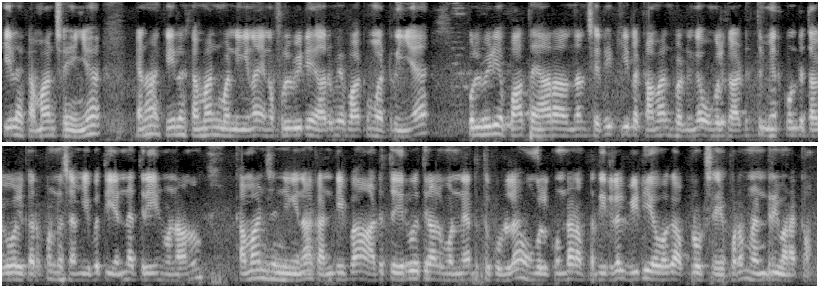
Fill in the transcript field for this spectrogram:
கீழே கமெண்ட் செய்யுங்க. ஏன்னா கீழே கமெண்ட் பண்ணிங்கன்னா என்னை ஃபுல் வீடியோ யாருமே பார்க்க மாட்டீங்க. ஃபுல் வீடியோ பார்த்த யாராக இருந்தாலும் சரி கீழே கமெண்ட் பண்ணுங்கள் உங்களுக்கு அடுத்து மேற்கொண்டு தகவல் கருப்பண்ணசாமியை பற்றி என்ன தெரியணும்னாலும் கமெண்ட் செஞ்சீங்கன்னா கண்டிப்பாக அடுத்த இருபத்தி நாலு மணி நேரத்துக்குள்ளே உங்களுக்கு உண்டான பதில்கள் வீடியோவாக அப்லோட் செய்யப்படும். நன்றி வணக்கம்.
